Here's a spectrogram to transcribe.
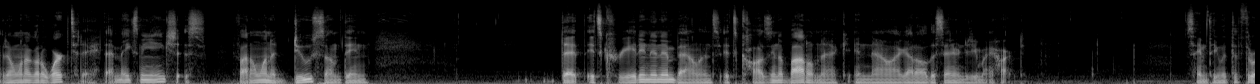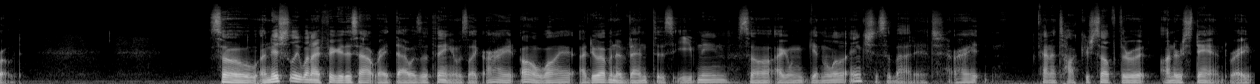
I don't want to go to work today. That makes me anxious. If I don't want to do something, that it's creating an imbalance, it's causing a bottleneck, and now I got all this energy in my heart. Same thing with the throat. So initially, when I figured this out, right, that was the thing. It was like, all right, oh, well, I, I do have an event this evening, so I'm getting a little anxious about it. All right, kind of talk yourself through it, understand, right?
